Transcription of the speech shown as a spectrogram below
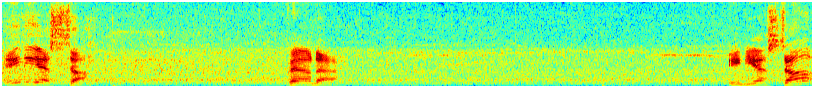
Iniesta. Werner. Iniesta.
